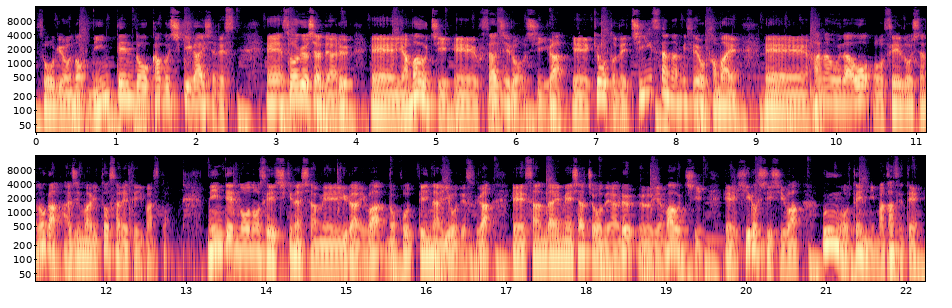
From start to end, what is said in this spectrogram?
創業の任天堂株式会社です。えー、創業者である、えー、山内、えー、房次郎氏が、えー、京都で小さな店を構ええー、花札を製造したのが始まりとされていますと。任天堂の正式な社名由来は残っていないようですが、えー、三代目社長である山内、えー、博氏は運を天に任せて、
